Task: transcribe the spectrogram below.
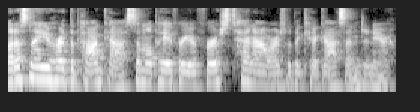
Let us know you heard the podcast and we'll pay for your first 10 hours with a kick ass engineer.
